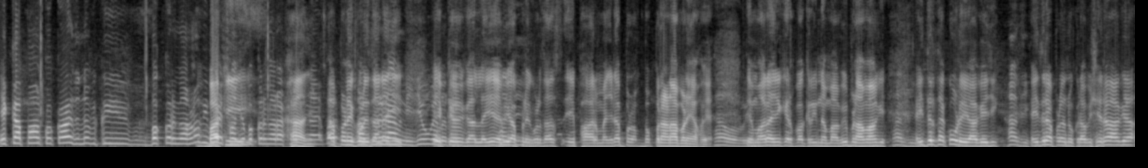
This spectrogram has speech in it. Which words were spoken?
ਇੱਕ ਆਪਾਂ ਕੋ ਕਹਿ ਦਿੰਦੇ ਵੀ ਕੀ ਬੱਕਰੀਆਂ ਹਨਾ ਵੀ ਬਾਕੀ ਬੈਠਾ ਚ ਬੱਕਰੀਆਂ ਰੱਖ ਹਾਂਜੀ ਰੱਖਣਾ ਪਰ ਆਪਣੇ ਕੋਲੇ ਤਾਂ ਨਾ ਨਹੀਂ ਜੀ ਉਹ ਗੱਲ ਇੱਕ ਗੱਲ ਇਹ ਹੈ ਵੀ ਆਪਣੇ ਕੋਲ ਦਾ ਇਹ ਫਾਰਮ ਹੈ ਜਿਹੜਾ ਪੁਰਾ- ਪੁਰਾਣਾ ਬਣਿਆ ਹੋਇਆ। ਹਾਂ ਬਾਬਾ ਤੇ ਮਹਾਰਾਜ ਨੇ ਕਿਰਪਾ ਕਰੀ ਨਵਾਂ ਵੀ ਬਣਾਵਾਂਗੇ। ਇੱਧਰ ਤਾਂ ਘੋੜੇ ਆ ਗਏ ਜੀ। ਹਾਂਜੀ। ਇੱਧਰ ਆਪਣਾ ਨੁਕਰਾ ਬਸ਼ੇਰਾ ਆ ਗਿਆ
